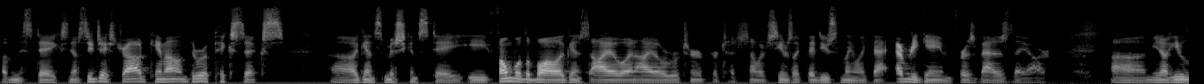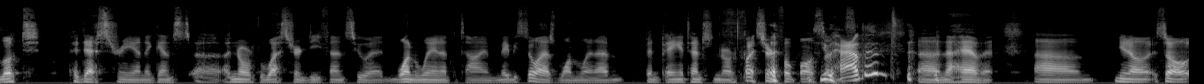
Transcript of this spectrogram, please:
of mistakes? You know, CJ Stroud came out and threw a pick six uh, against Michigan State. He fumbled the ball against Iowa, and Iowa returned for a touchdown, which seems like they do something like that every game for as bad as they are. Um, you know, he looked pedestrian against uh, a Northwestern defense who had one win at the time, maybe still has one win. I haven't been paying attention to Northwestern football. you since. haven't? Uh, I haven't. Um, you know, so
